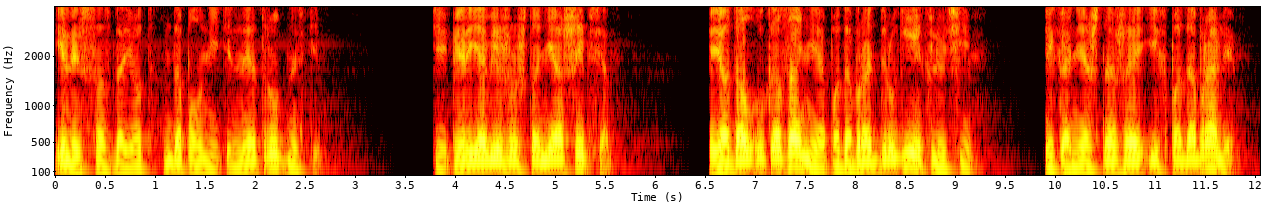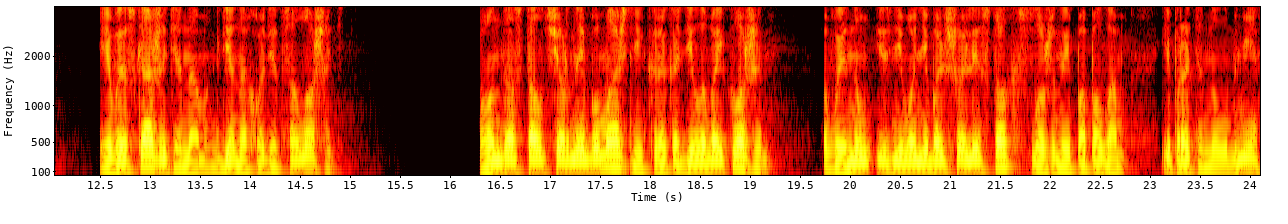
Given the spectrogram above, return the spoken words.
и лишь создает дополнительные трудности. Теперь я вижу, что не ошибся. Я дал указание подобрать другие ключи. И, конечно же, их подобрали. И вы скажете нам, где находится лошадь. Он достал черный бумажник крокодиловой кожи, вынул из него небольшой листок, сложенный пополам, и протянул мне.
